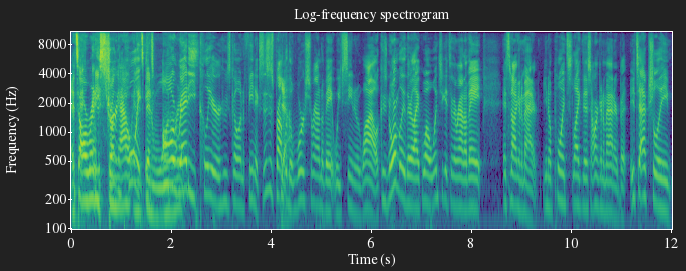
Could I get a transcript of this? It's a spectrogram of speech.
It's already strung out. point, it's been one already race. clear who's going to Phoenix. This is probably Yeah. the worst round of eight we've seen in a while. Because normally they're like, well, once you get to the round of eight, it's not going to matter. You know, points like this aren't going to matter. But it's actually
